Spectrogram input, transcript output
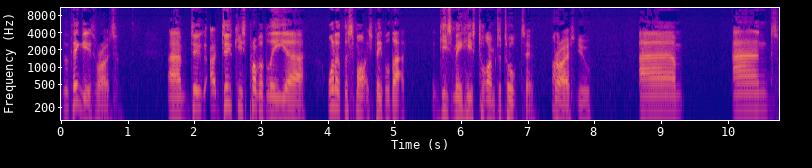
the thing is right, um, Duke uh, Duke is probably uh, one of the smartest people that gives me his time to talk to. Oh, right. You. Um, and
